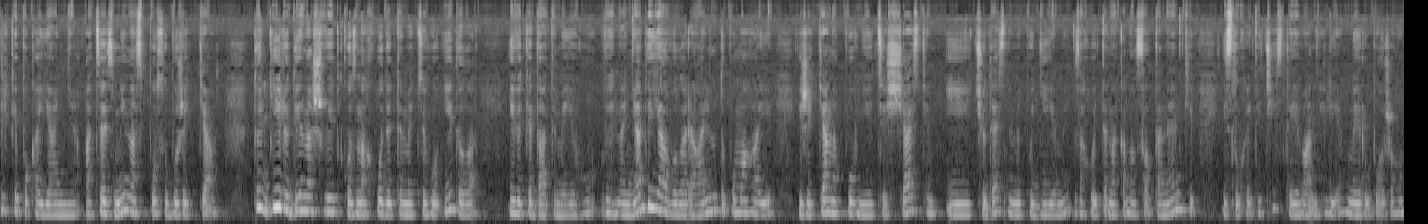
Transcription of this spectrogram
тільки покаяння, а це зміна способу життя. Тоді людина швидко знаходитиме цього ідола і викидатиме його. Вигнання диявола реально допомагає, і життя наповнюється щастям і чудесними подіями. Заходьте на канал Салтаненків і слухайте чисте Євангеліє миру Божого.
